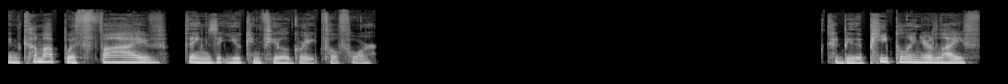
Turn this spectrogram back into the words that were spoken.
And come up with five things that you can feel grateful for. Could be the people in your life,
